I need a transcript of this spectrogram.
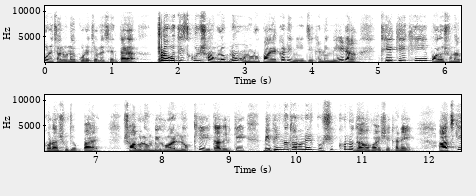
পরিচালনা করে চলেছেন তারা। প্রগতি স্কুল সংলগ্ন অনুরূপা একাডেমি, যেখানে মেয়েরা থেকে খেয়ে পড়াশোনা করার সুযোগ পায়। স্বাবলম্বী হওয়ার লক্ষ্যে তাদেরকে বিভিন্ন ধরনের প্রশিক্ষণও দেওয়া হয় সেখানে। আজকে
